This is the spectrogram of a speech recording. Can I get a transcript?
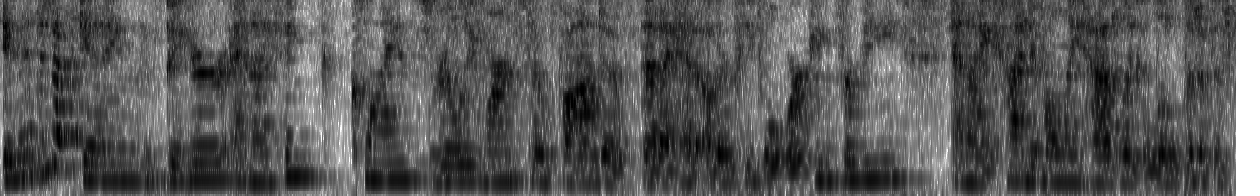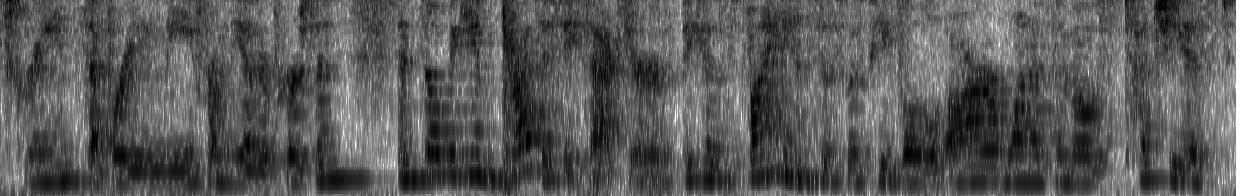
it ended up getting bigger, and I think clients really weren't so fond of that I had other people working for me, and I kind of only had like a little bit of a screen separating me from the other person. And so it became a privacy factor because finances with people are one of the most touchiest,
